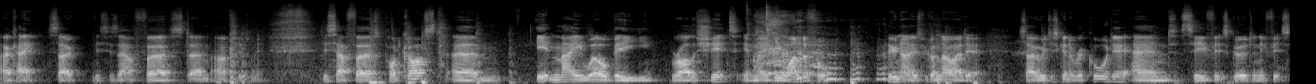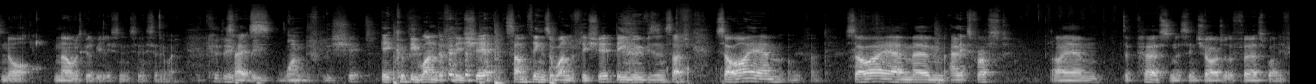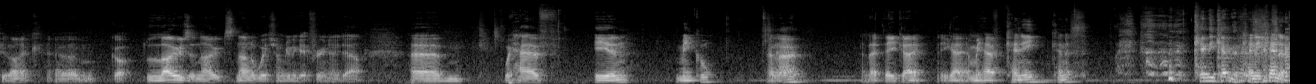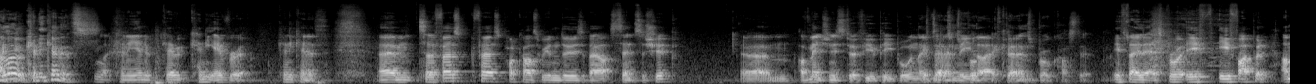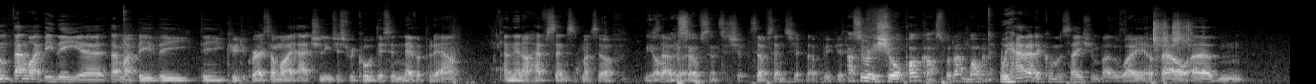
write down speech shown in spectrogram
Okay, so this is our first. Um, oh, excuse me. This is our first podcast. Um, it may well be rather shit. It may be wonderful. Who knows? We've got no idea. So we're just going to record it and see if it's good. And if it's not, no one's going to be listening to this anyway. It could So even it's- be wonderfully shit. It could be wonderfully shit. Some things are wonderfully shit. B movies and such. So I am. oh, fun. So I am um, Alex Frost. I am the person that's in charge of the first one, if you like. Um, got loads of notes, none of which I'm going to get through, no doubt. Um, we have Ian Meikle. Hello. Hello, There you go. There you go. And we have Kenny Kenneth. Kenny Kenneth. Kenny Kenneth. Hello, Kenny Kenneth. Like Kenny, En- Kenny Everett. Kenny Kenneth. Um, so the first first podcast we're going to do is about censorship. Um, I've mentioned this to a few people, and they've said to me bro- like, if they let um, us broadcast it. if they let us, bro- if if I put, um, that might be the uh, that might be the the coup de grace. I might actually just record this and never put it out, and then I have censored myself. The So, uh, self censorship. self censorship. That would be good. That's a really short podcast. We're done one minute. We have had a conversation, by the way, about um,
